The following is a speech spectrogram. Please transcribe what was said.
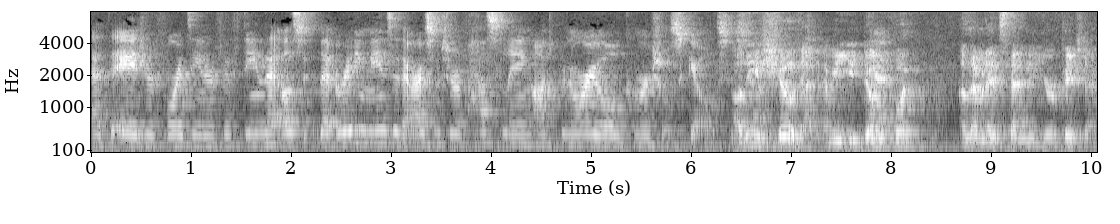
at the age of 14 or 15, that also that already means that there are some sort of hustling, entrepreneurial, commercial skills. How do you show that? I mean, you don't Yeah. put a lemonade stand in your pitch deck.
